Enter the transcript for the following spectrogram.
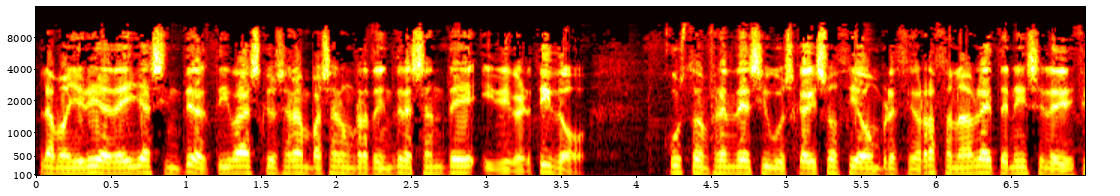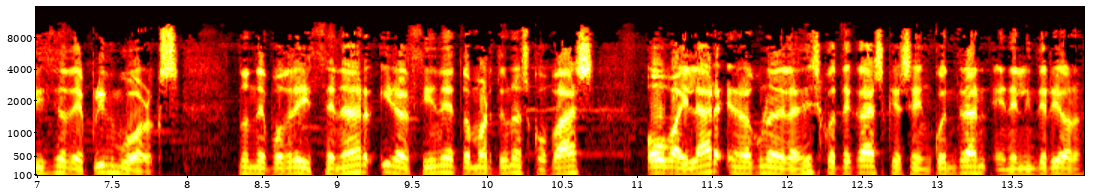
la mayoría de ellas interactivas que os harán pasar un rato interesante y divertido. Justo enfrente, si buscáis socio a un precio razonable, tenéis el edificio de Printworks, donde podréis cenar, ir al cine, tomarte unas copas o bailar en alguna de las discotecas que se encuentran en el interior.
